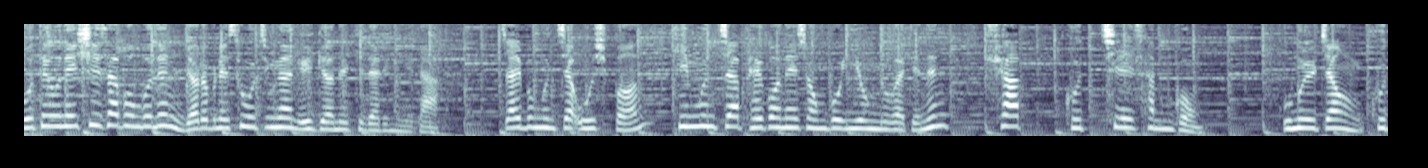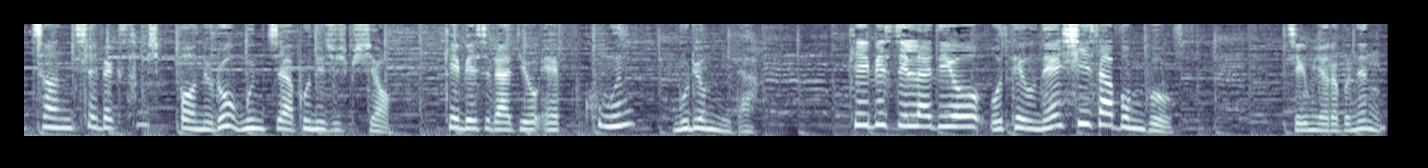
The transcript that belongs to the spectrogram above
오태훈의 시사본부는 여러분의 소중한 의견을 기다립니다. 짧은 문자 50원, 긴 문자 100원의 정보 이용료가 되는 샵 9730, 우물정 9730번으로 문자 보내주십시오. KBS 라디오 앱 콩은 무료입니다. KBS 라디오 오태훈의 시사본부. 지금 여러분은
